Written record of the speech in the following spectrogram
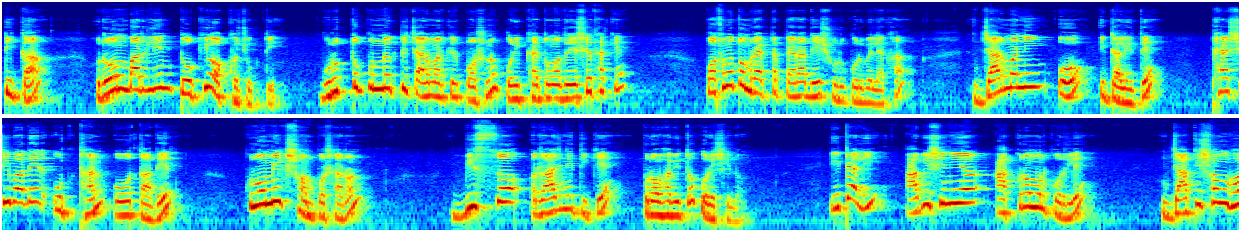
টিকা রোম, বার্লিন, টোকিও অক্ষ চুক্তি। গুরুত্বপূর্ণ একটি চার মার্কের প্রশ্ন, পরীক্ষায় তোমাদের এসে থাকে। প্রথমে তোমরা একটা প্যারা দিয়ে শুরু করবে লেখা। জার্মানি ও ইটালিতে ফ্যাসিবাদের উত্থান ও তাদের ক্রমিক সম্প্রসারণ বিশ্ব রাজনীতিকে প্রভাবিত করেছিল। ইটালি আবিসিনিয়া আক্রমণ করলে জাতিসংঘ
